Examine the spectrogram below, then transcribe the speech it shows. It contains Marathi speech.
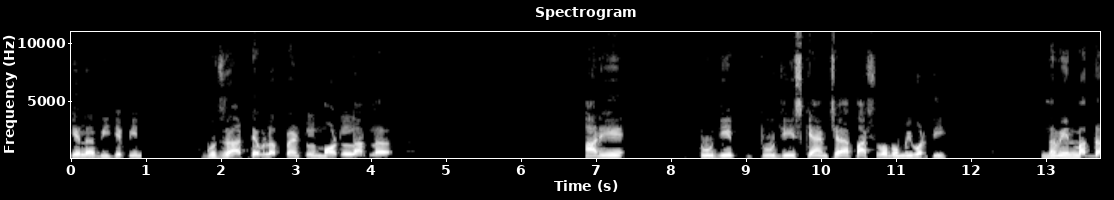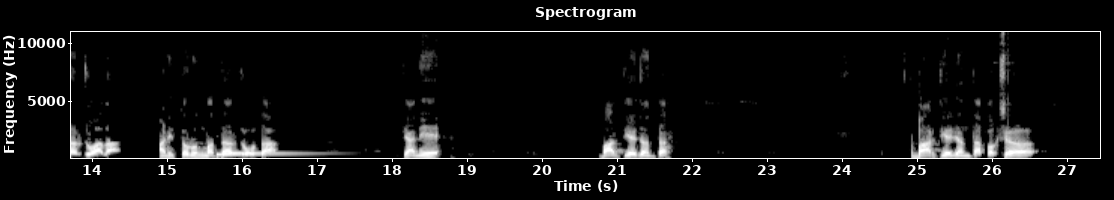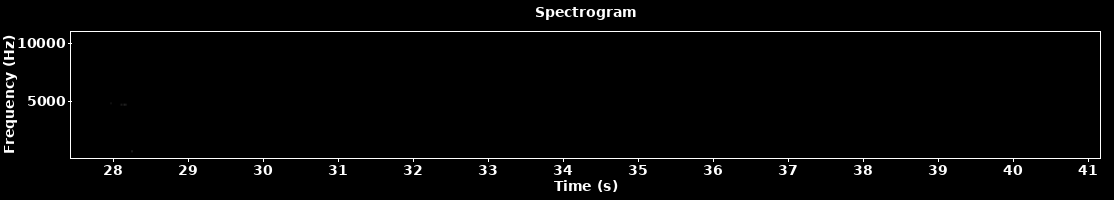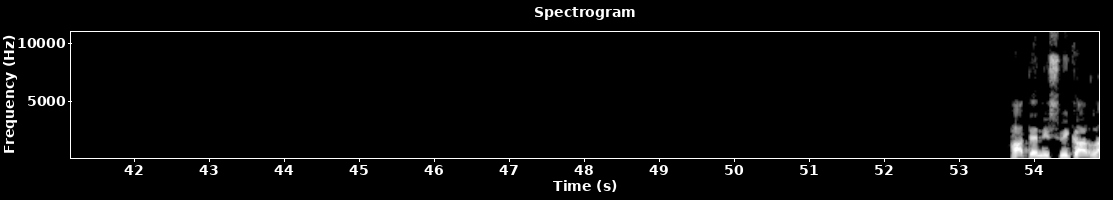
केलं बीजेपी गुजरात डेव्हलपमेंटल मॉडेल आणलं. आणि टू जी टू जी स्कॅमच्या पार्श्वभूमीवरती नवीन मतदार जो आला आणि तरुण मतदार जो होता त्याने भारतीय जनता भारतीय जनता पक्ष हा त्यांनी स्वीकारला.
